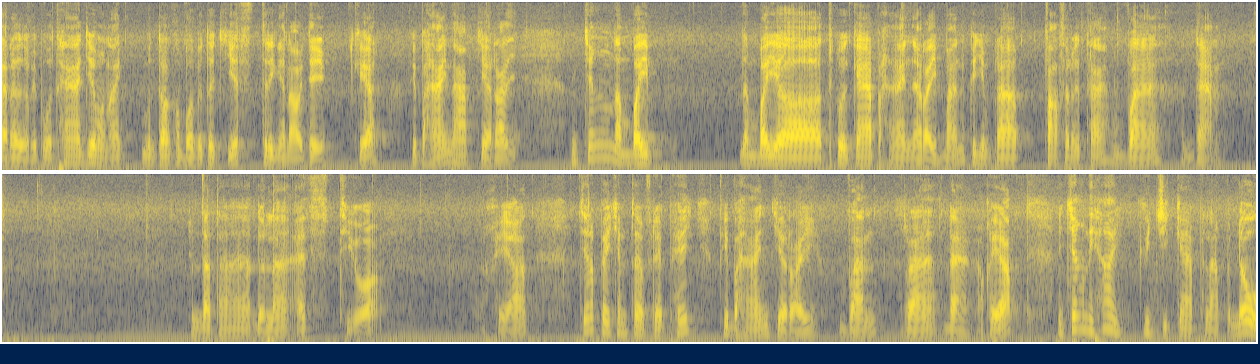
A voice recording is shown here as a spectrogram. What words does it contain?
error ពីព្រោះថាយើងមិនអាចបន្ត convert វាទៅជា string នៅឡើយទេអូខេវាបង្ហាញថាជា array អញ្ចឹងដើម្បីដើម្បីធ្វើការបង្ហាញ array បានគឺយើងប្រើ function ថា var dam ខ្ញុំដាក់ថា $str អូខេអត់អអញ្ចឹងពេលខ្ញុំទៅ refresh page វាបង្ហាញជា array one ra da អូខេអត់អញ្ចឹងនេះហើយគឺជាការផ្លាស់ប្ដូរ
